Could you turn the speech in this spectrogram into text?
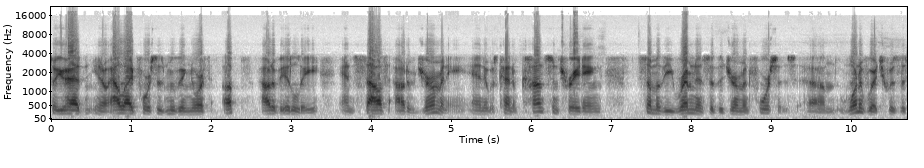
So you had, you know, Allied forces moving north up out of Italy and south out of Germany, and it was kind of concentrating some of the remnants of the German forces, um, one of which was the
